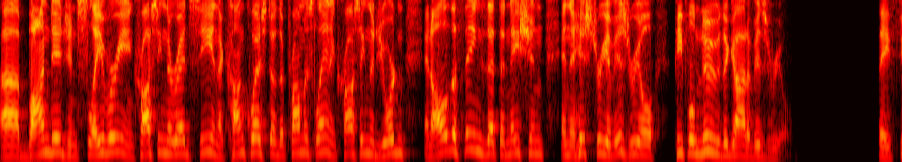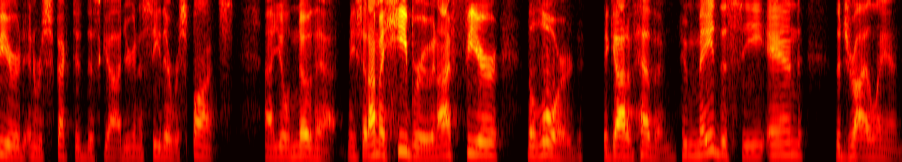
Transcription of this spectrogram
uh, bondage and slavery and crossing the Red Sea and the conquest of the Promised Land and crossing the Jordan and all the things that the nation and the history of Israel, people knew the God of Israel. They feared and respected this God. You're going to see their response. Uh, you'll know that. He said, I'm a Hebrew and I fear the Lord, the God of heaven, who made the sea and the dry land.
